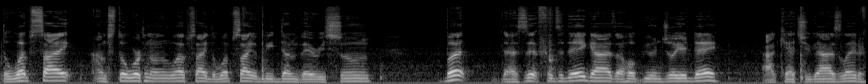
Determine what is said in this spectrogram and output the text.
The website, I'm still working on the website. The website will be done very soon. But that's it for today, guys. I hope you enjoy your day. I'll catch you guys later.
